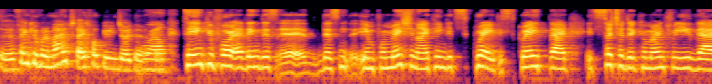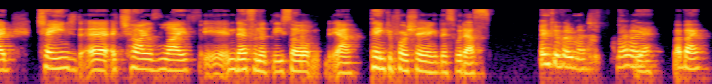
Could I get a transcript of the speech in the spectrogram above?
uh, thank you very much. I hope you enjoyed it well thank you for adding this uh, this information. I think it's great. It's great that it's such a documentary that changed a, a child's life indefinitely. So yeah thank you for sharing this with us. Thank you very much. Bye bye yeah bye bye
